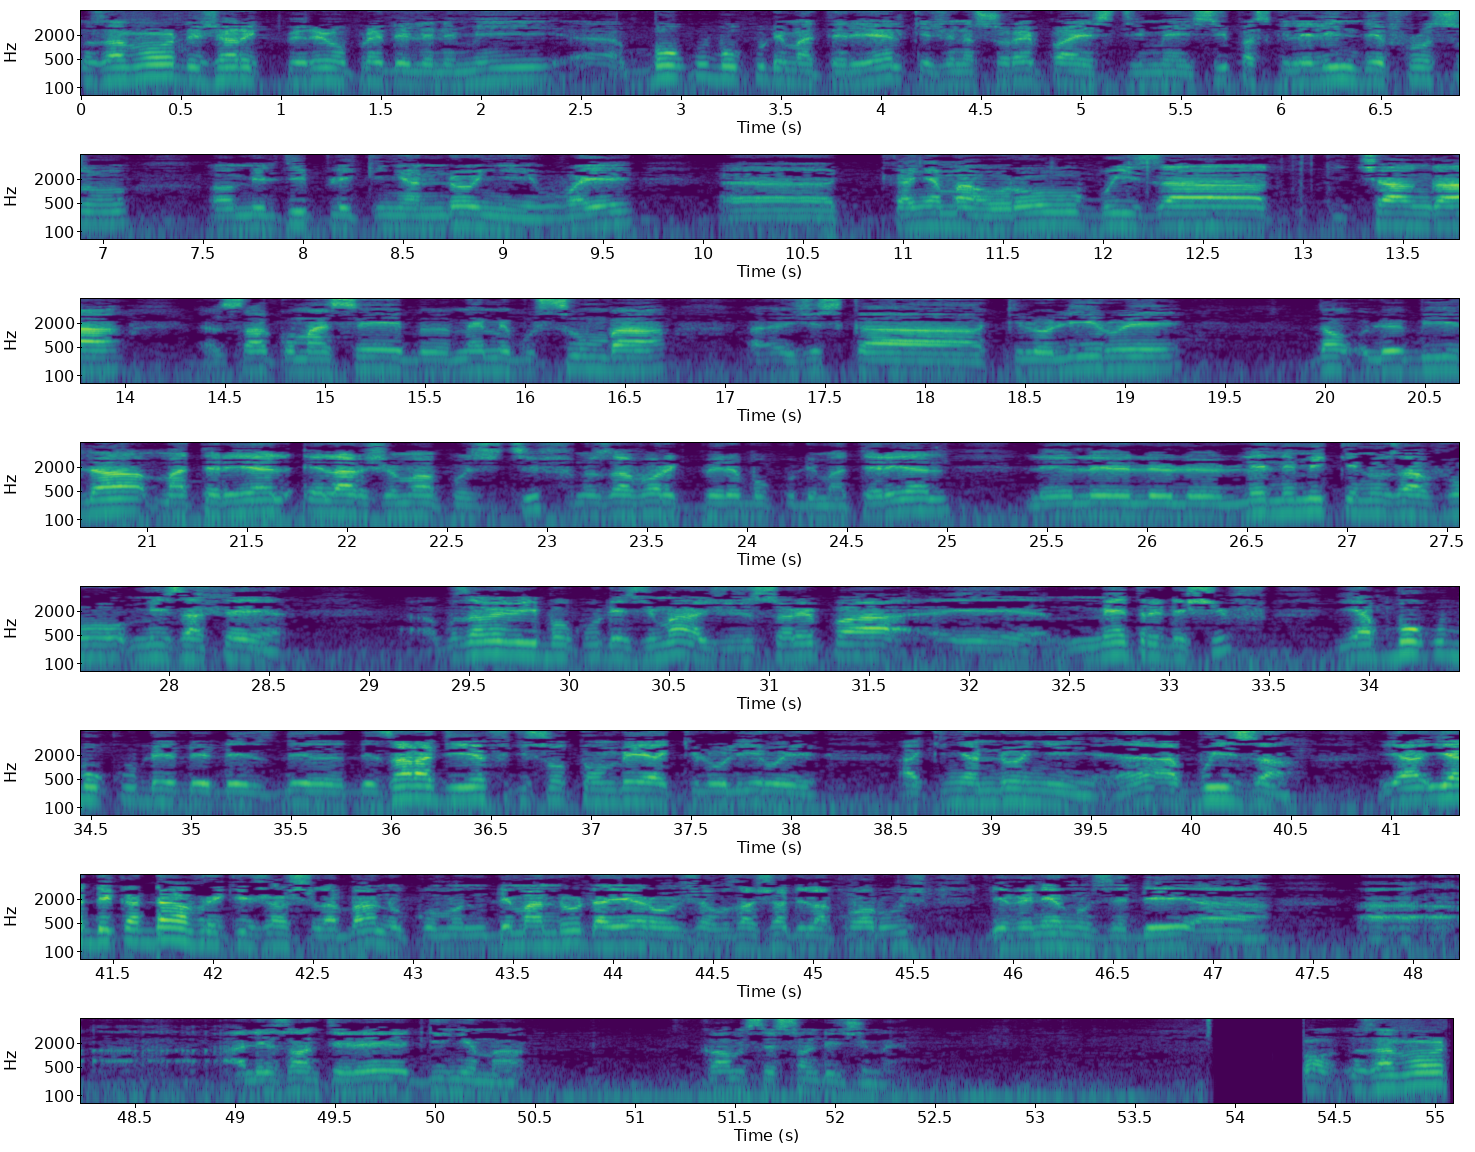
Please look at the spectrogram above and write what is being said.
Nous avons déjà récupéré auprès de l'ennemi euh, beaucoup, beaucoup de matériel que je ne saurais pas estimer ici parce que les lignes de front sont euh, multiples. Kinyandonyi, vous voyez, euh, Kanyamahoro, Bouiza, Kichanga, euh, ça a commencé euh, même Busumba jusqu'à Kilolirwe. Donc le bilan matériel est largement positif. Nous avons récupéré beaucoup de matériel. Le- le- L'ennemi que nous avons mis à terre. Vous avez vu beaucoup des images. Je ne saurais pas euh, mettre des chiffres. Il y a beaucoup, beaucoup de, de, de, de- RADF qui sont tombés à Kilolirwe, à Kinyandonyi, hein, à Bouiza. Il y, a, il y a des cadavres qui jonchent là-bas. Nous, demandons d'ailleurs aux, aux agents de la Croix-Rouge de venir nous aider à- à les enterrer dignement, comme ce sont des humains. Bon, nous avons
